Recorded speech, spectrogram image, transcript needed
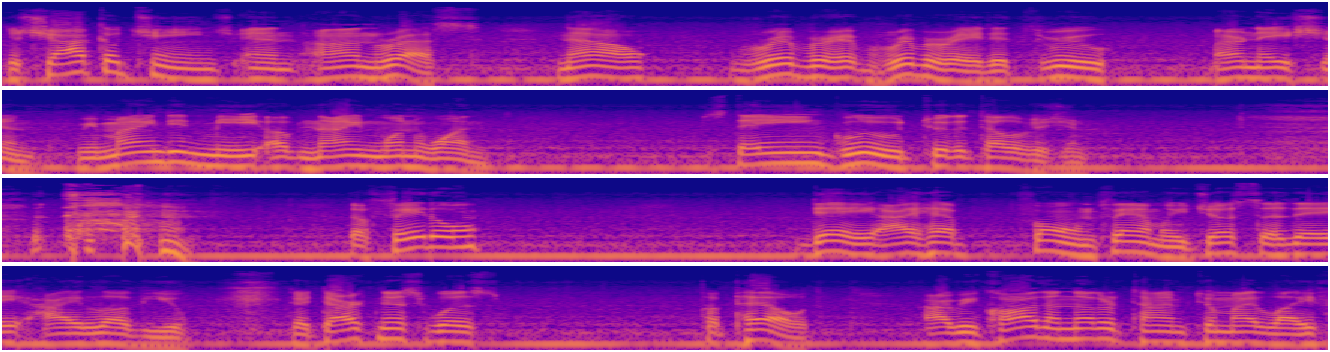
The shock of change and unrest now reverberated through our nation, reminded me of 911, staying glued to the television. the fatal day I have phoned family just the day I love you. The darkness was propelled. I recalled another time to my life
